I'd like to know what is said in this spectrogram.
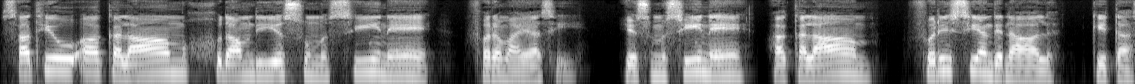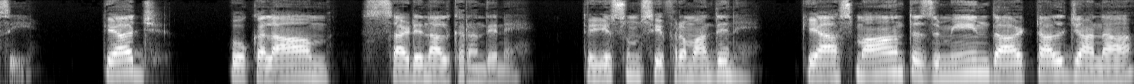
ਸਾਥੀਓ ਆ ਕਲਾਮ ਖੁਦਾਵੰਦ ਯਿਸੂ ਮਸੀਹ ਨੇ ਫਰਮਾਇਆ ਸੀ। ਯਿਸੂ ਮਸੀਹ ਨੇ ਆ ਕਲਾਮ ਫਰੀਸੀਆਂ ਦੇ ਨਾਲ ਕੀਤਾ ਸੀ ਤੇ ਅੱਜ ਉਹ ਕਲਾਮ ਸਾਡੇ ਨਾਲ ਕਰਾਂਦੇ ਨੇ। ਤੇ ਯਿਸੂ ਮਸੀਹ ਫਰਮਾਉਂਦੇ ਨੇ ਕਿ ਆਸਮਾਨ ਤੇ ਜ਼ਮੀਨ ਦਾ ਟਲ ਜਾਣਾ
